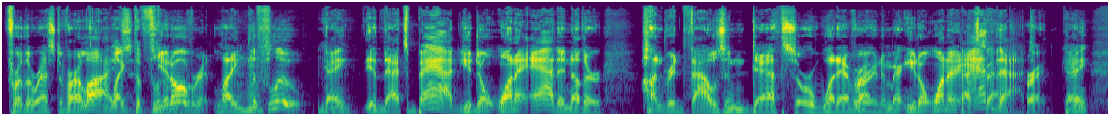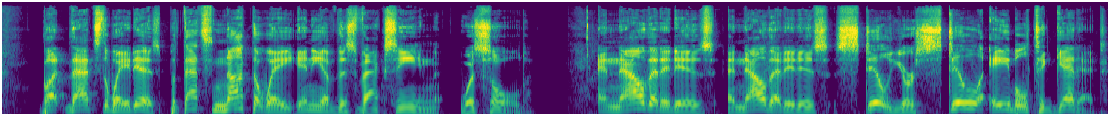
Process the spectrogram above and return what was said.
for the rest of our lives. Like the flu. Get over it, like the mm-hmm. flu. Okay. Mm-hmm. That's bad. You don't want to add another 100,000 deaths or whatever Right. in America. You don't want to That's add bad. that. Right. Okay. But that's the way it is. But that's not the way any of this vaccine was sold. And now that it is, and now that it is still, you're still able to get it.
